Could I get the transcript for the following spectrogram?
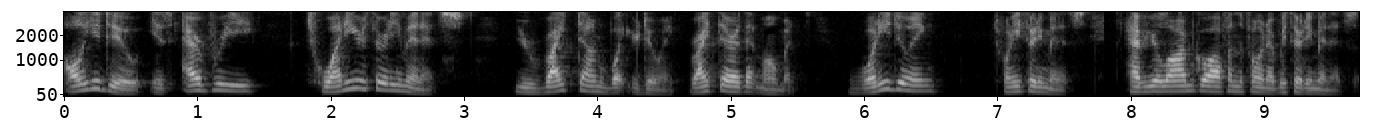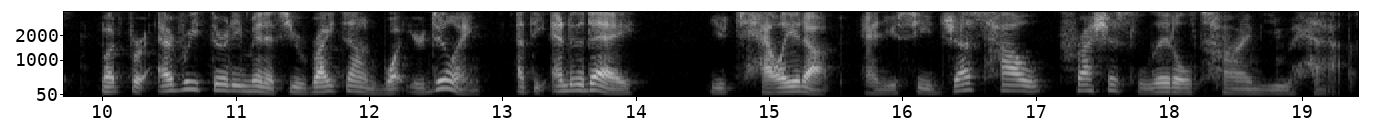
All you do is every 20 or 30 minutes, you write down what you're doing right there at that moment. What are you doing? 20, 30 minutes. Have your alarm go off on the phone every 30 minutes. But for every 30 minutes, you write down what you're doing. At the end of the day, you tally it up and you see just how precious little time you have.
